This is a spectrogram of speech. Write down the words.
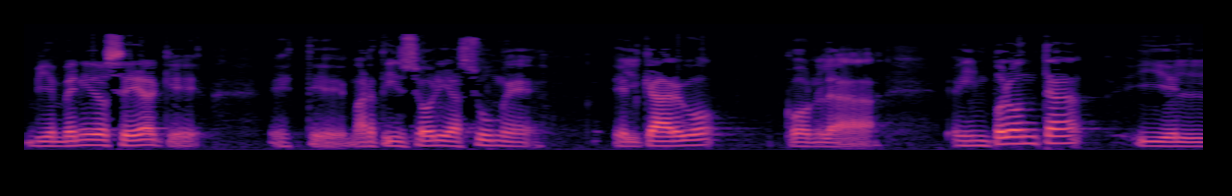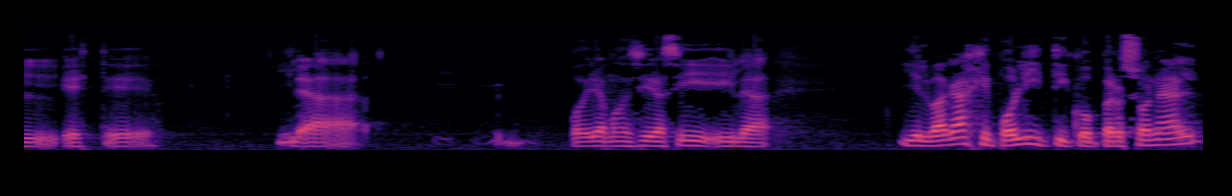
bienvenido sea que este, Martín Soria asume el cargo con la impronta y el este, y la podríamos decir así y la y el bagaje político personal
